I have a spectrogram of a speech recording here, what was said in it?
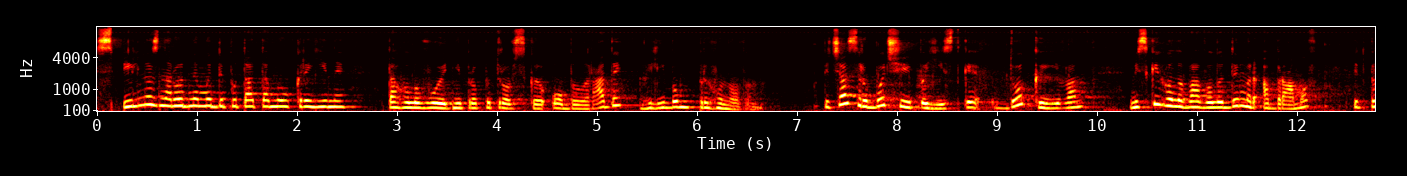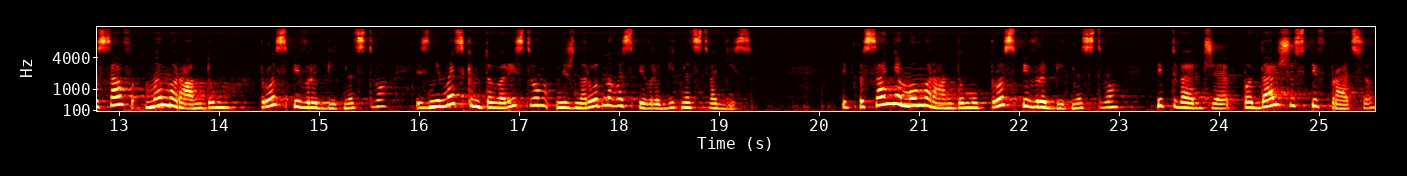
спільно з народними депутатами України та головою Дніпропетровської облради Глібом Пригуновим. Під час робочої поїздки до Києва міський голова Володимир Абрамов підписав меморандум про співробітництво з німецьким товариством міжнародного співробітництва ГІС. Підписання меморандуму про співробітництво підтверджує подальшу співпрацю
